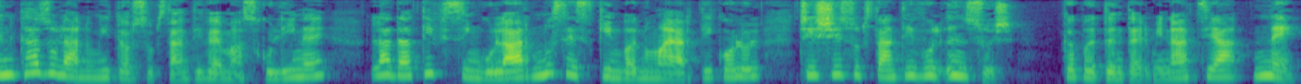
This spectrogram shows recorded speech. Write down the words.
În cazul anumitor substantive masculine, la dativ singular nu se schimbă numai articolul, ci și substantivul însuși, căpătând terminația ne.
